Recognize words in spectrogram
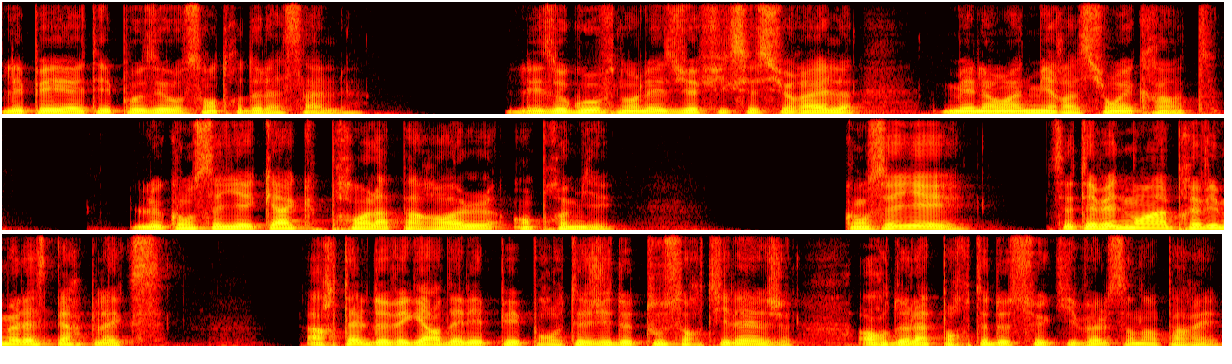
L'épée a été posée au centre de la salle. Les Ogoufs n'ont les yeux fixés sur elle, mêlant admiration et crainte. Le conseiller Cac prend la parole en premier. Conseiller, cet événement imprévu me laisse perplexe. Artel devait garder l'épée protégée de tout sortilège, hors de la portée de ceux qui veulent s'en emparer.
